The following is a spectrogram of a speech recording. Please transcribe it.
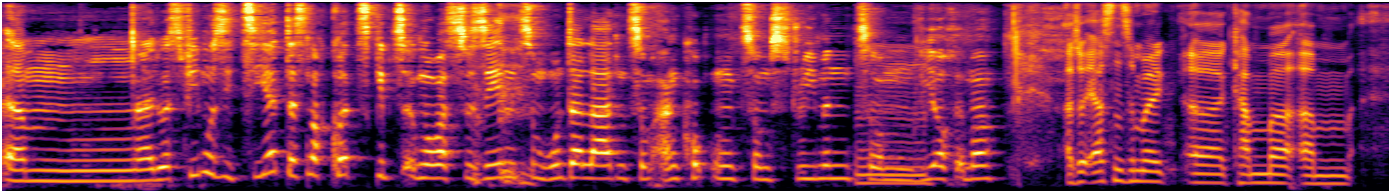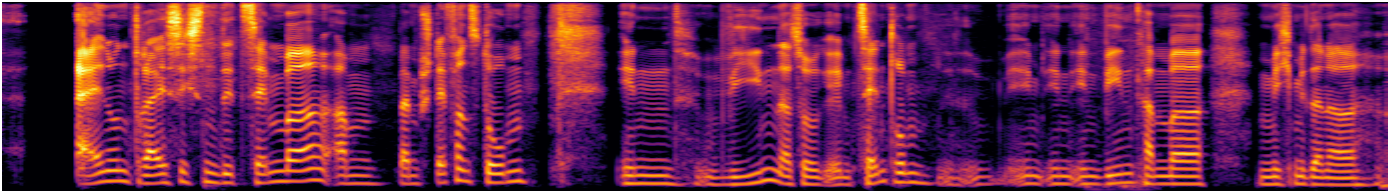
Ähm, du hast viel musiziert. Das noch kurz. Gibt es irgendwo was zu sehen zum Runterladen, zum Angucken, zum Streamen, zum wie auch immer? Also erstens einmal äh, kann man am 31. Dezember am, beim Stephansdom in Wien, also im Zentrum in, in, in Wien, kann man mich mit einer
